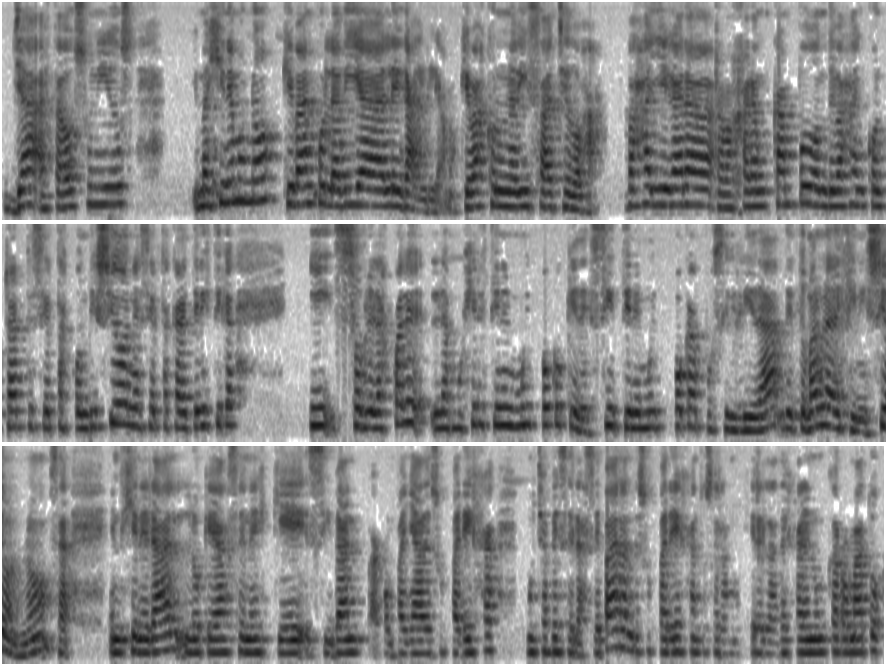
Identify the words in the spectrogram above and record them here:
ya a Estados Unidos, imaginémonos que van por la vía legal, digamos, que vas con una visa H2A. Vas a llegar a trabajar a un campo donde vas a encontrarte ciertas condiciones, ciertas características y sobre las cuales las mujeres tienen muy poco que decir, tienen muy poca posibilidad de tomar una definición, ¿no? O sea, en general lo que hacen es que si van acompañadas de sus parejas, muchas veces las separan de sus parejas, entonces las mujeres las dejan en un carromato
